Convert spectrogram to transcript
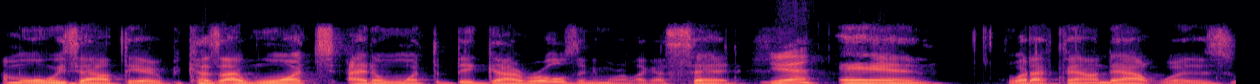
I'm always out there because I want I don't want the big guy rolls anymore like I said. yeah. And what I found out was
